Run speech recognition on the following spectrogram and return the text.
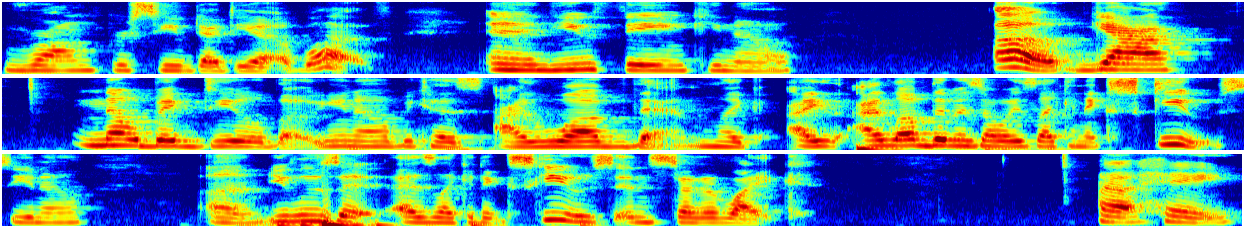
wrong perceived idea of love. And you think, you know, oh, yeah, no big deal though, you know, because I love them. Like I I love them is always like an excuse, you know um, you lose it as like an excuse instead of like uh, hey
